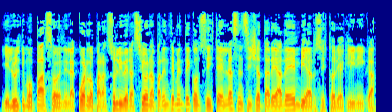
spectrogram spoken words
y el último paso en el acuerdo para su liberación aparentemente consiste en la sencilla tarea de enviar su historia clínica.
